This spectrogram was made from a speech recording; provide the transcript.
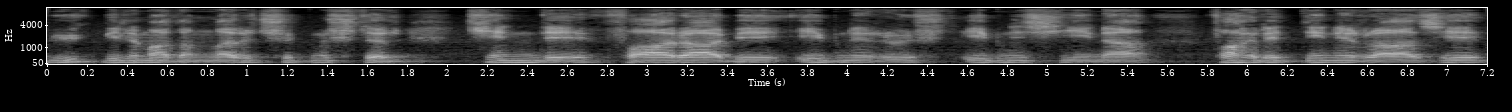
büyük bilim adamları çıkmıştır. Kindi, Farabi, İbn Rüşd, İbn Sina, Fahrettin Razi,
